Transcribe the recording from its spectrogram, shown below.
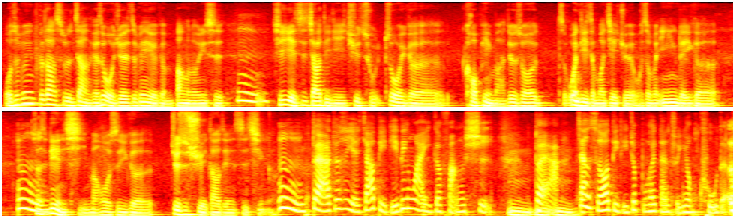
我这边不知道是不是这样，可是我觉得这边有一个很棒的东西是，嗯，其实也是教弟弟去出做一个 copy 嘛，就是说问题怎么解决，我怎么应用的一个，嗯，算是练习嘛，或者是一个。就是学到这件事情啊。嗯，对啊，就是也教弟弟另外一个方式。嗯，对啊，嗯、这样时候弟弟就不会单纯用哭的了。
